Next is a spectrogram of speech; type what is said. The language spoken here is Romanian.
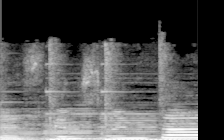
Căci în Sfânta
